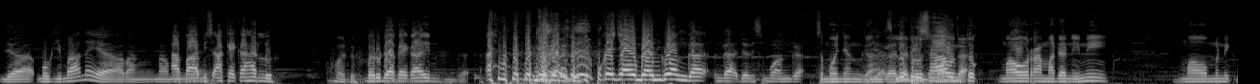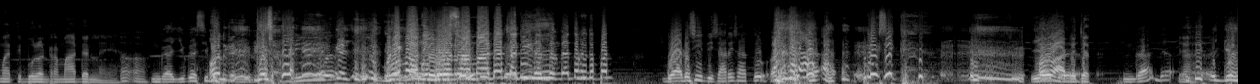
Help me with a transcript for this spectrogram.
Ya mau gimana ya orang namanya Apa habis akekahan lu? Waduh. Baru udah akekahin. enggak. Pokoknya jawaban gua enggak enggak dari semua enggak. Semuanya enggak. Iya, Lu berusaha enggak. untuk mau Ramadan ini mau menikmati bulan Ramadan lah ya. Heeh. Enggak juga sih. Oh, enggak. Iya. Enggak juga. Gua mau di bulan Ramadan tadi datang-datang di depan. Gua ada sih di sari satu. Iya, Oh iya. ada Jat. Enggak ada. Ya. Enggak.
